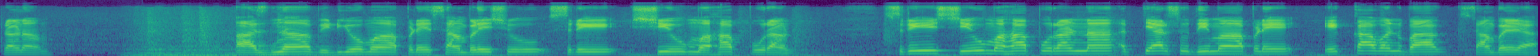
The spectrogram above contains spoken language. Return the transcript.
પ્રણામ. આજના વિડીયોમાં આપણે સાંભળીશું શ્રી શિવ મહાપુરાણ. શ્રી શિવ મહાપુરાણના અત્યાર સુધીમાં આપણે એકાવન ભાગ સાંભળ્યા.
